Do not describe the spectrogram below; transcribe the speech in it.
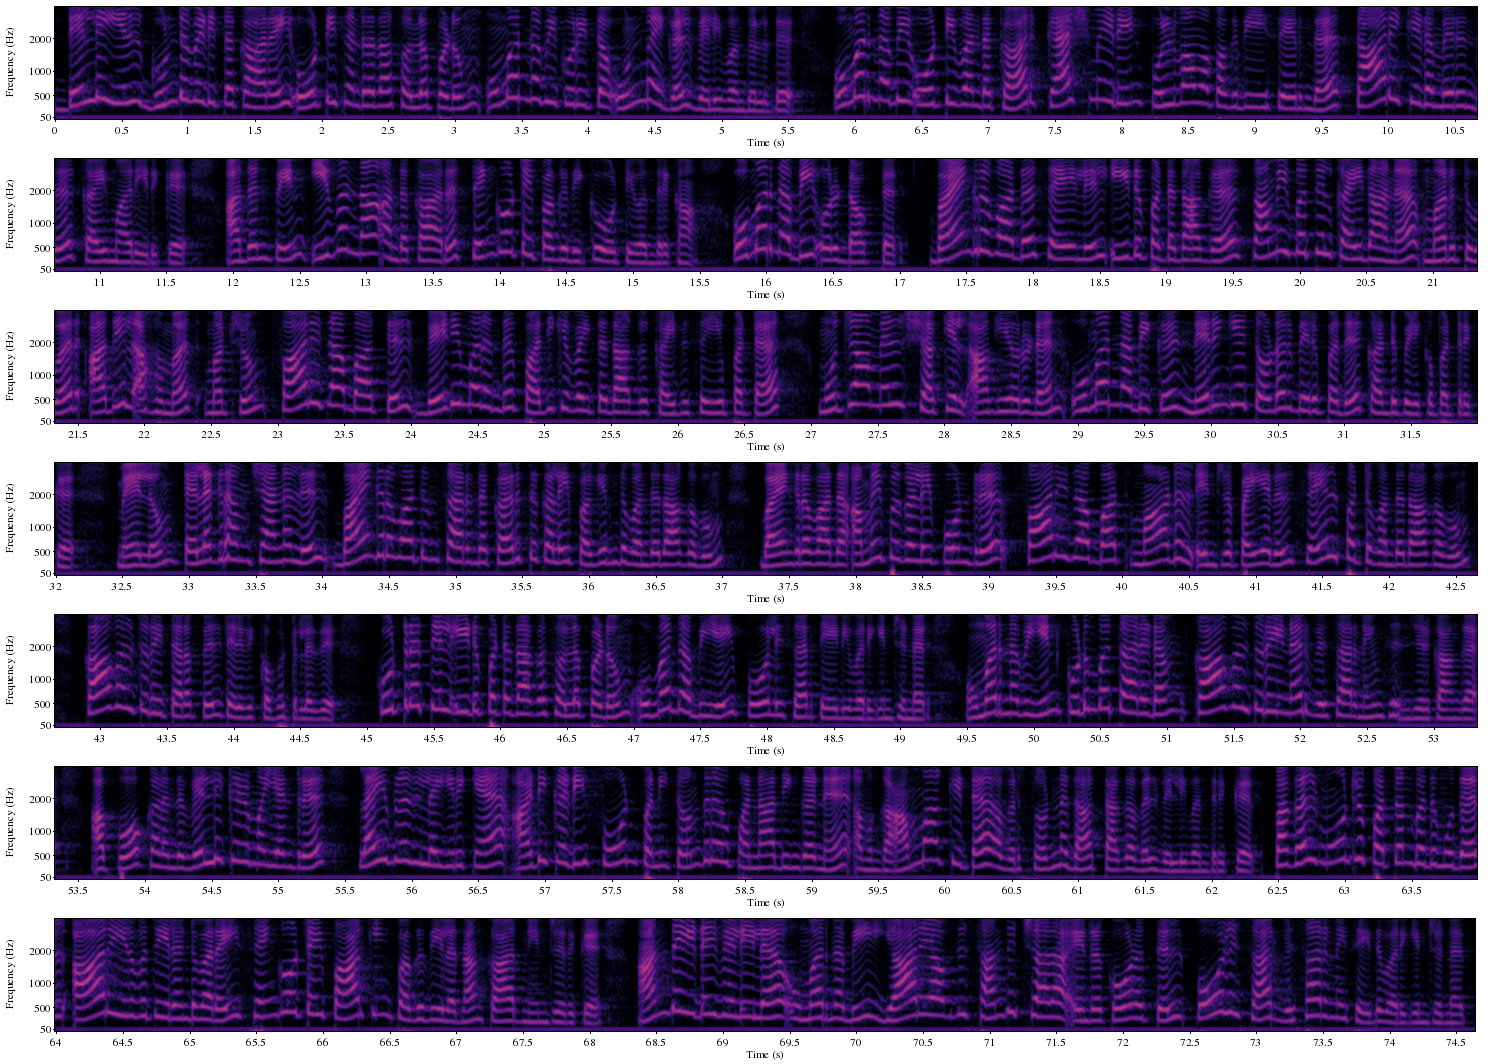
டெல்லியில் குண்டு வெடித்த காரை ஓட்டி சென்றதா சொல்லப்படும் உமர் நபி குறித்த உண்மைகள் வெளிவந்துள்ளது. உமர் நபி ஓட்டி வந்த கார் காஷ்மீரின் புல்வாமா பகுதியை சேர்ந்த தாரிக்கிடமிருந்து கைமாறி இருக்கு அதன் பின் இவன் தான் அந்த காரை செங்கோட்டை பகுதிக்கு ஓட்டி வந்திருக்கான். உமர் நபி ஒரு டாக்டர். பயங்கரவாத செயலில் ஈடுபட்டதாக சமீபத்தில் கைதான மருத்துவர் அதில் அகமத் மற்றும் ஃபாரிதாபாத்தில் வெடிமருந்து பதுக்கி வைத்ததாக கைது செய்யப்பட்ட முஜாமில் ஷக்கில் ஆகியோருடன் உமர் நபிக்கு நெருங்கிய தொடர்பு இருப்பது கண்டுபிடிக்கப்பட்டிருக்கு. மேலும் டெலகிராம் சேனலில் பயங்கரவாதம் சார்ந்த கருத்துக்களை பகிர்ந்து வந்ததாகவும் பயங்கரவாத அமைப்புகளை போன்று ஃபாரிதாபாத் மாடல் என்ற பெயரில் செயல்பட்டு வந்ததாகவும் காவல்துறை தரப்பில் தெரிவிக்கப்பட்டுள்ளது. குற்றத்தில் ஈடுபட்டதாக சொல்லப்படும் உமர் நபியை போலீசார் தேடி வருகின்றனர். உமர் நபியின் குடும்பத்தாரிடம் காவல்துறையினர் விசாரணையும் செஞ்சிருக்காங்க. அப்போ கடந்த வெள்ளிக்கிழமை அன்று லைப்ரரியில இருக்கேன் அடிக்கடி ஃபோன் பண்ணி தொந்தரவு பண்ணாதீங்கன்னு அவங்க அம்மா கிட்ட அவர் சொன்னதா தகவல் வெளிவந்திருக்கு. பகல் மூன்று பத்தொன்பது முதல் ஆறு இருபத்தி இரண்டு வரை செங்கோட்டை பார்க்கிங் பகுதியில தான் கார் நின்றிருக்கு. அந்த இடைவெளியில உமர் நபி யாரையாவது சந்திச்சாரா என்ற கோணத்தில் போலீசார் விசாரணை செய்து வருகின்றனர்.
